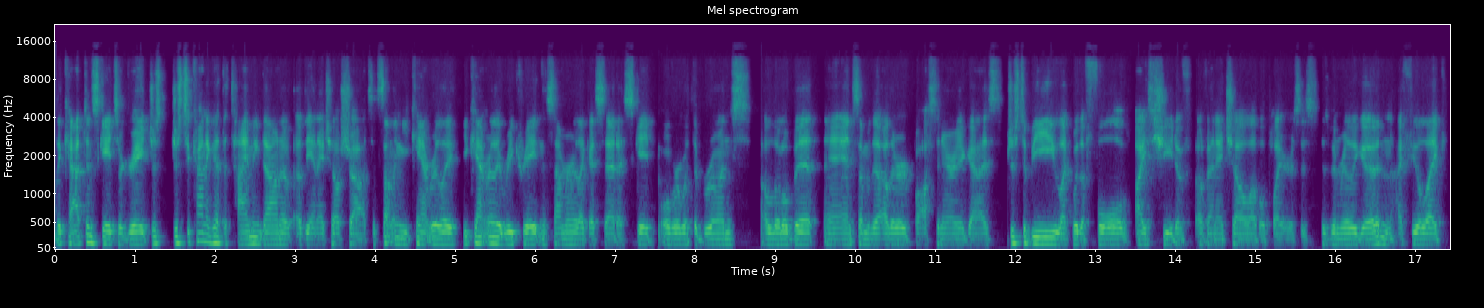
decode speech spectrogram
the captain skates are great just just to kind of get the timing down of, of the NHL shots. It's something you can't really you can't really recreate in the summer. Like I said, I skate over with the Bruins a little bit and some of the other Boston area guys. Just to be like with a full ice sheet of, of NHL level players is, has been really good. And I feel like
